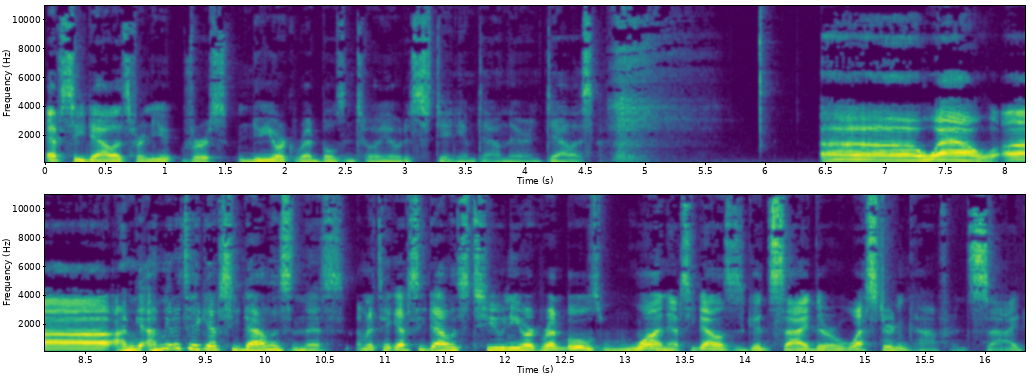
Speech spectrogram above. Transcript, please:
FC Dallas for New, versus New York Red Bulls in Toyota Stadium down there in Dallas. Uh, wow. Uh, I'm I'm gonna take FC Dallas in this. I'm gonna take FC Dallas two, New York Red Bulls one. FC Dallas is a good side. They're a Western Conference side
